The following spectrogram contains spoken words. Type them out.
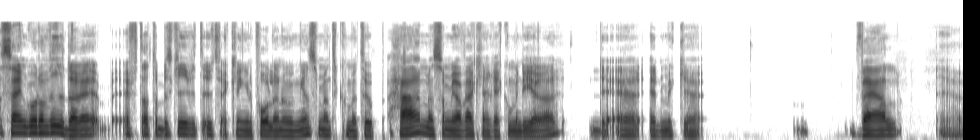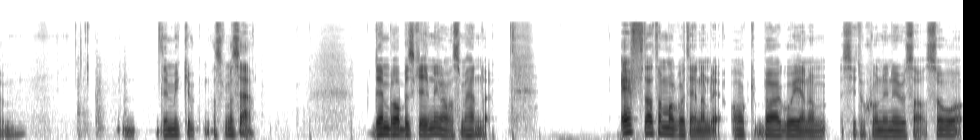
Sen går de vidare efter att ha beskrivit utvecklingen i Polen och Ungern som jag inte kommer ta upp här, men som jag verkligen rekommenderar. Det är en mycket väl... Eh, det är mycket, vad ska man säga? Det är en bra beskrivning av vad som händer. Efter att de har gått igenom det och börjar gå igenom situationen i USA så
